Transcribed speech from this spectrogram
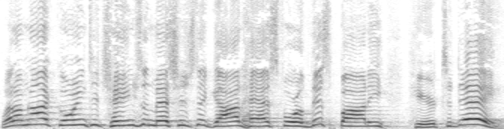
But I'm not going to change the message that God has for this body here today.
